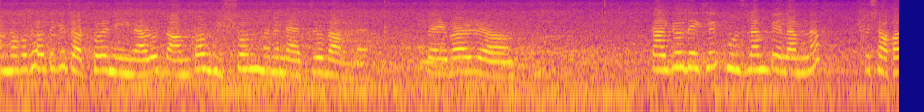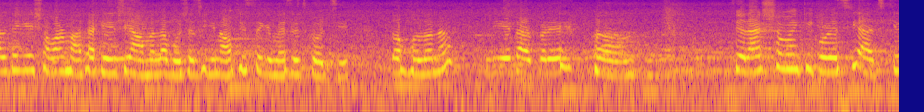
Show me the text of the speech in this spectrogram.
অন্য কোথাও থেকে চট করে নিই না, আর ওর দামটাও ভীষণ মানে ন্যায্য দাম নেয়। তো এবার কালকেও দেখলে খুঁজলাম, পেলাম না। তো সকাল থেকে সবার মাথা খেয়েছি, আমলা বসেছি কিনা অফিস থেকে মেসেজ করছি। তো হলো না, দিয়ে তারপরে ফেরার সময় কি করেছি? আজকে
